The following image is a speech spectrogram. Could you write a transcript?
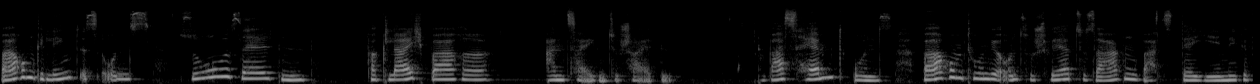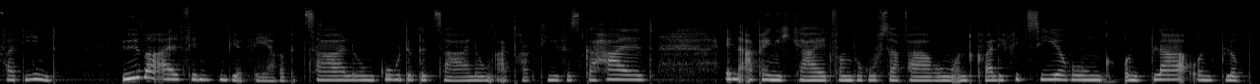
Warum gelingt es uns so selten, vergleichbare Anzeigen zu schalten. Was hemmt uns? Warum tun wir uns so schwer zu sagen, was derjenige verdient? Überall finden wir faire Bezahlung, gute Bezahlung, attraktives Gehalt, in Abhängigkeit von Berufserfahrung und Qualifizierung und bla und blub.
